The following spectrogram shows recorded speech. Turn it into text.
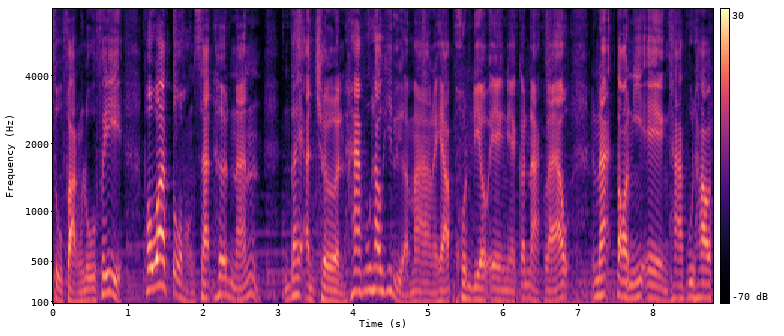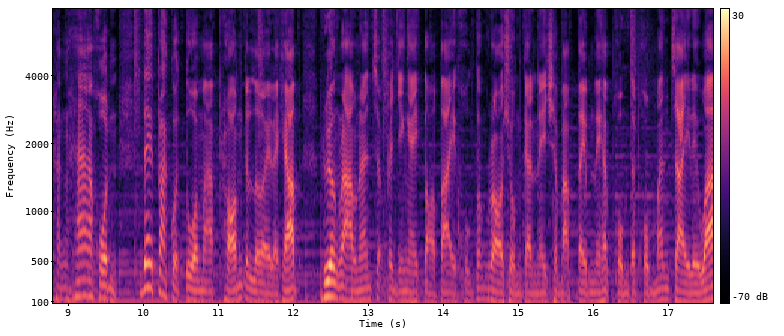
สู่ฝั่งลูฟี่ เพราะว่าตัวของแซทเทิลนั้น ได้อัญเชิญ 5 ผู้เท่าที่เหลือมานะครับ คนเดียวเองเนี่ยก็หนักแล้วณตอนนี้เอง 5 ผู้เท่าทั้ง 5 คน ได้ปรากฏตัวมาพร้อมกันเลยแหละครับ เรื่องราวนั้นจะเป็นยังไงต่อไปคงต้องรอชมกันในฉบับเต็มนะครับผมแต่ผมมั่นใจเลยว่า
